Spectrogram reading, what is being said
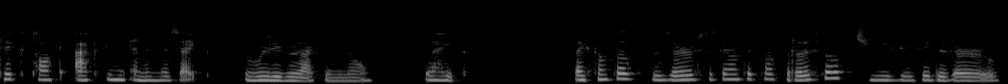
TikTok acting, and then there's like really good acting, you know, like like some stuff deserves to stay on TikTok, but other stuff, Jesus, they deserve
